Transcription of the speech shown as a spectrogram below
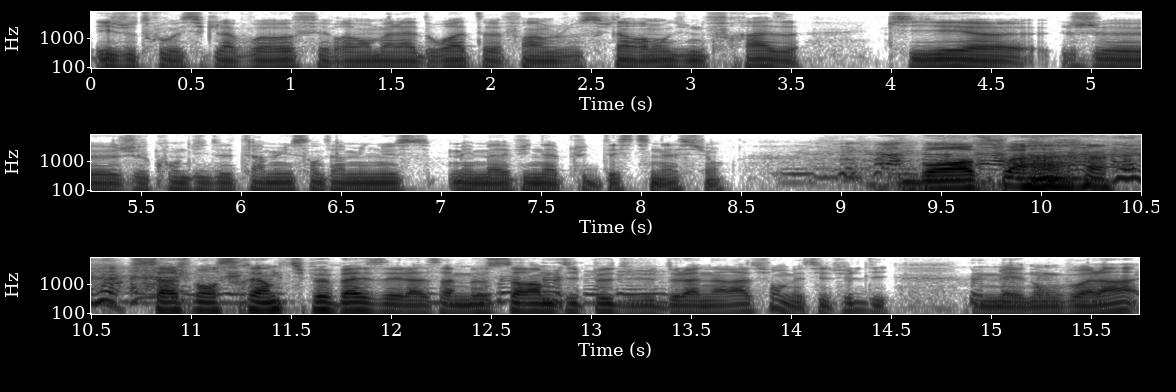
Et je trouve aussi que la voix off est vraiment maladroite. Enfin, je me souviens vraiment d'une phrase qui est euh, je, je conduis de terminus en terminus, mais ma vie n'a plus de destination. Bon, enfin, ça, je m'en serais un petit peu basé là. Ça me sort un petit peu du- de la narration, mais si tu le dis. Mais donc voilà.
